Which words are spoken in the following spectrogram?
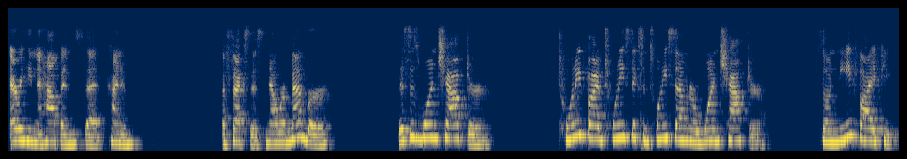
everything that happens that kind of affects this. Now, remember, this is one chapter. 25, 26, and 27 are one chapter. So Nephi, if you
